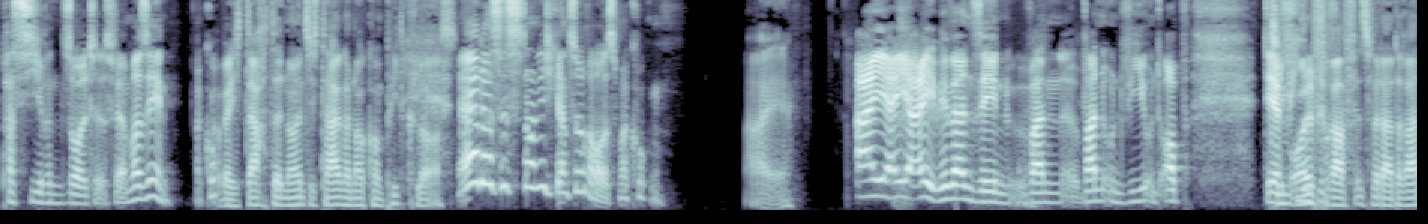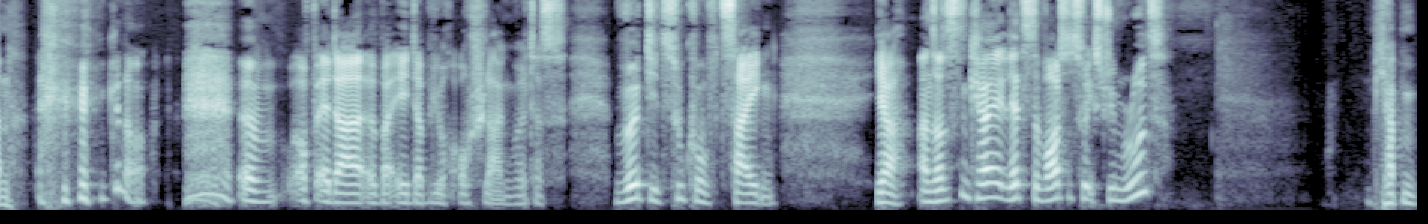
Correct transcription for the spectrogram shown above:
passieren sollte. Das werden wir sehen. Mal gucken. Aber ich dachte 90 Tage noch Compete Clause. Ja, das ist noch nicht ganz so raus. Mal gucken. Ei. Ei, ei, ei, wir werden sehen, wann, wann und wie und ob der Team Olfraff ist wieder dran. genau. Ähm, ob er da äh, bei AW auch aufschlagen wird, das wird die Zukunft zeigen. Ja, ansonsten Kai, letzte Worte zu Extreme Rules. Ich habe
